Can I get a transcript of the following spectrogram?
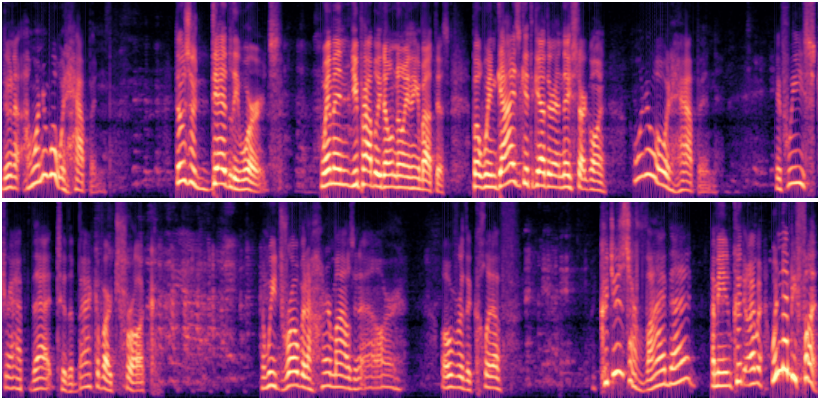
doing it. I wonder what would happen. Those are deadly words. Women, you probably don't know anything about this. But when guys get together and they start going, I wonder what would happen if we strapped that to the back of our truck and we drove at 100 miles an hour over the cliff. Could you survive that? I mean, could, wouldn't that be fun?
